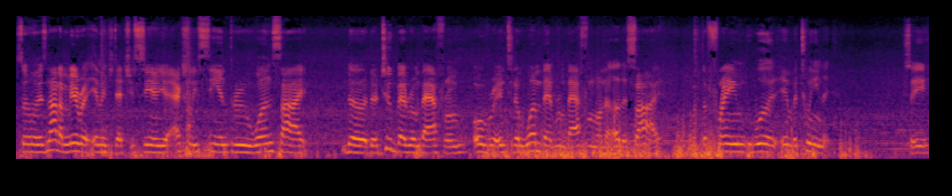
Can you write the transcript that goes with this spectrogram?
So it's not a mirror image that you're seeing. You're actually seeing through one side, the, the two bedroom bathroom over into the one bedroom bathroom on the other side with the framed wood in between it. See?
